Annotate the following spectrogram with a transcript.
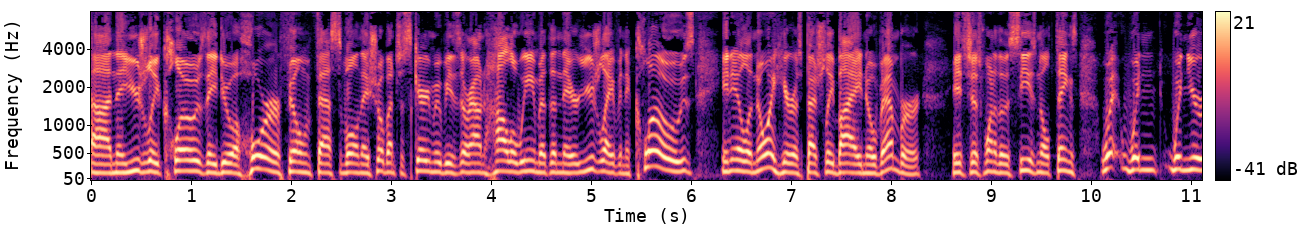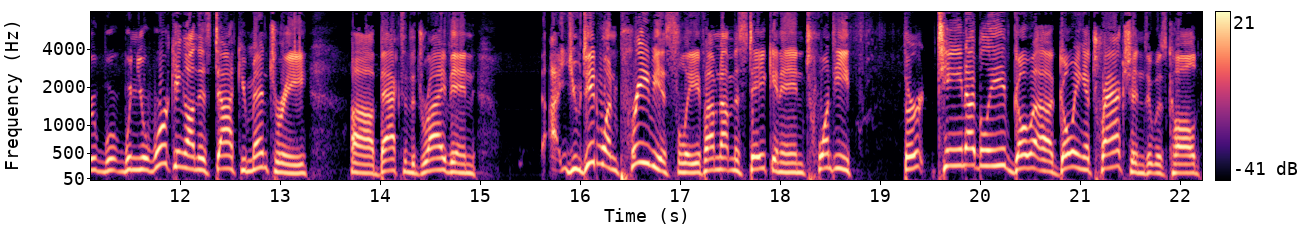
Uh, and they usually close. They do a horror film festival and they show a bunch of scary movies around Halloween, but then they're usually having to close in Illinois here, especially by November. It's just one of those seasonal things. When when you're when you're working on this documentary, uh, back to the drive-in, uh, you did one previously, if I'm not mistaken, in 2013, I believe. Go uh, going attractions, it was called.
